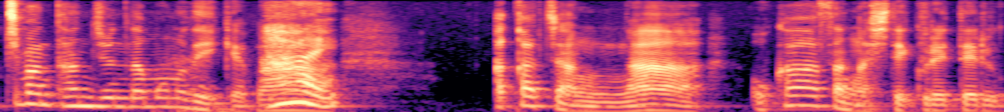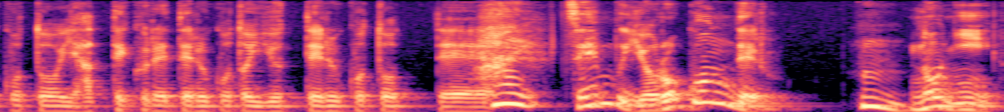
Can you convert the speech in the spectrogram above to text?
一番単純なものでいけば、はい赤ちゃんがお母さんがしてくれてることやってくれてること言ってることって、はい。全部喜んでるうん。のに、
